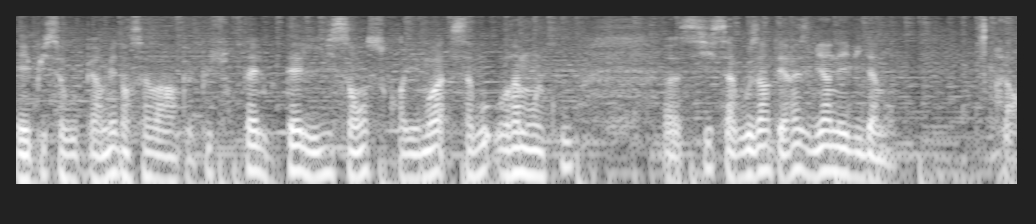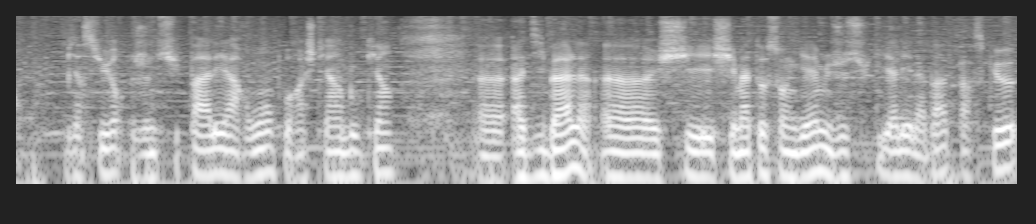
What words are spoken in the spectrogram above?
Et puis ça vous permet d'en savoir un peu plus sur telle ou telle licence. Croyez-moi, ça vaut vraiment le coup si ça vous intéresse bien évidemment. Alors bien sûr, je ne suis pas allé à Rouen pour acheter un bouquin euh, à 10 balles euh, chez, chez Matos. Je suis allé là-bas parce que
